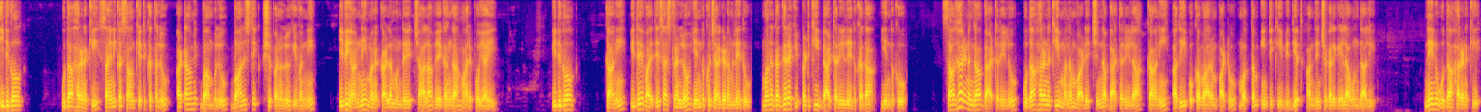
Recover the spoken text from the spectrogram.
ఇదిగో ఉదాహరణకి సైనిక సాంకేతికతలు అటామిక్ బాంబులు బాలిస్టిక్ క్షిపణులు ఇవన్నీ ఇవి అన్నీ మన కళ్ళ ముందే చాలా వేగంగా మారిపోయాయి. ఇదిగో కానీ ఇదే వైద్యశాస్త్రంలో ఎందుకు జరగడం లేదు? మన దగ్గర ఇప్పటికీ బ్యాటరీ లేదు కదా ఎందుకు? సాధారణంగా బ్యాటరీలు ఉదాహరణకి మనం వాడే చిన్న బ్యాటరీలా కానీ అది ఒక వారం పాటు మొత్తం ఇంటికి విద్యుత్ అందించగలిగేలా ఉండాలి. నేను ఉదాహరణకి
